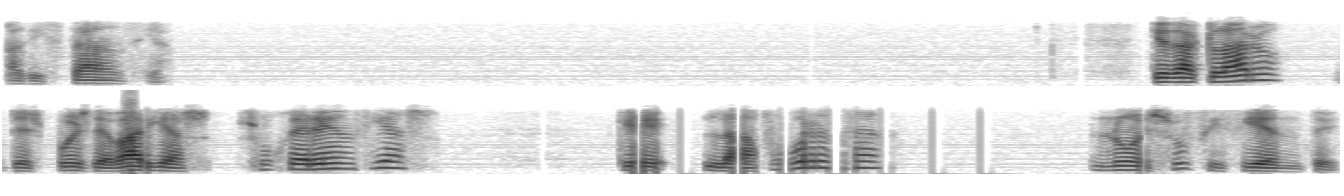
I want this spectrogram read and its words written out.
a distancia. Queda claro, después de varias sugerencias, que la fuerza no es suficiente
